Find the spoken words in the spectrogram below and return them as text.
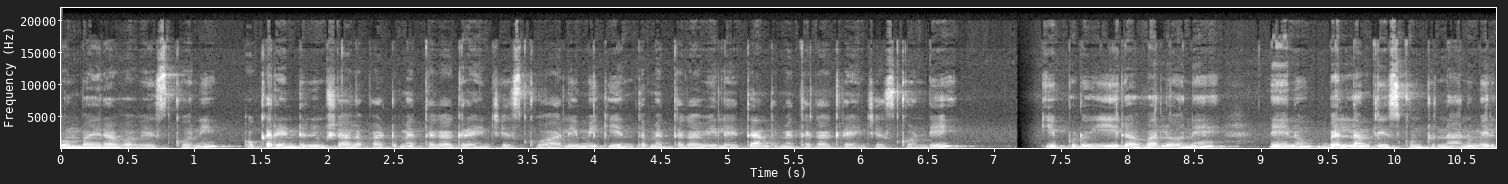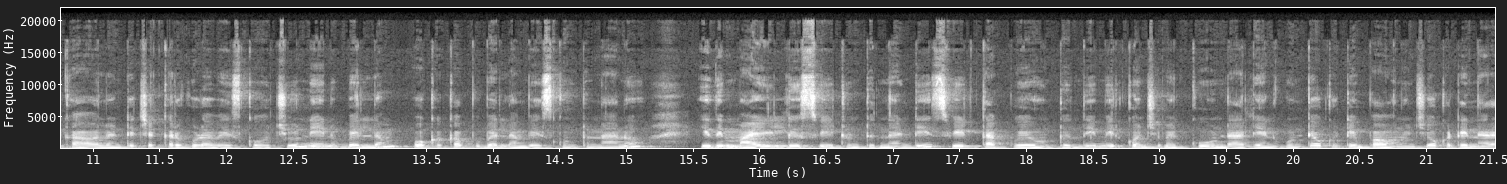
బొంబాయి రవ్వ వేసుకొని ఒక రెండు నిమిషాల పాటు మెత్తగా గ్రైండ్ చేసుకోవాలి. మీకు ఎంత మెత్తగా వీలైతే అంత మెత్తగా గ్రైండ్ చేసుకోండి. ఇప్పుడు ఈ రవ్వలోనే నేను బెల్లం తీసుకుంటున్నాను. మీరు కావాలంటే చక్కెర కూడా వేసుకోవచ్చు. నేను బెల్లం ఒక కప్పు బెల్లం వేసుకుంటున్నాను. ఇది మైల్డ్ స్వీట్ ఉంటుందండి. స్వీట్ తక్కువే ఉంటుంది. మీరు కొంచెం ఎక్కువ ఉండాలి అనుకుంటే ఒకటి పావు నుంచి ఒకటిన్నర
